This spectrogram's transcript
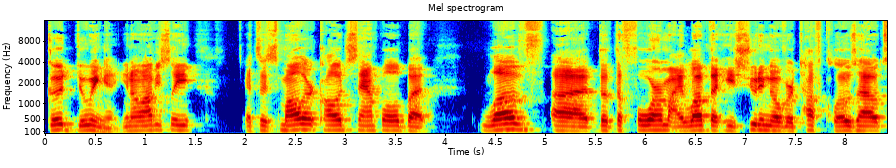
good doing it. You know, obviously it's a smaller college sample, but love uh, the the form. I love that he's shooting over tough closeouts.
